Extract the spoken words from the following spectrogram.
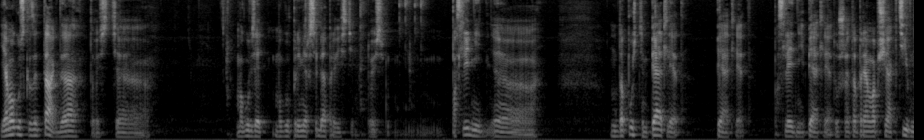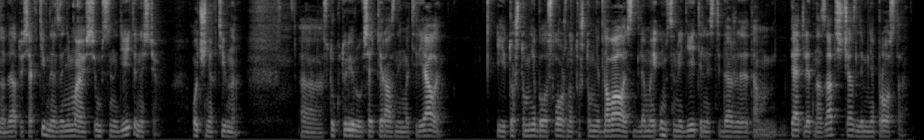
Я могу сказать так, да, то есть э, Могу взять, могу пример себя привести. То есть последний, э, ну, допустим, 5 лет, 5 лет, последние 5 лет, уж это прям вообще активно, да, то есть активно я занимаюсь умственной деятельностью, очень активно, э, структурирую всякие разные материалы, и то, что мне было сложно, то, что мне давалось для моей умственной деятельности даже там 5 лет назад, сейчас для меня просто –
